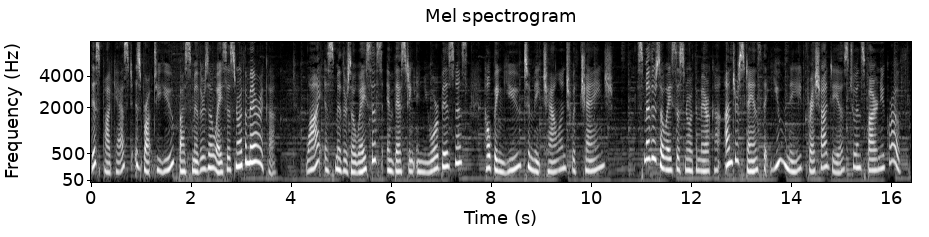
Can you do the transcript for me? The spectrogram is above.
This podcast is brought to you by Smithers Oasis North America. Why is Smithers Oasis investing in your business, helping you to meet challenge with change? Smithers Oasis North America understands that you need fresh ideas to inspire new growth.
